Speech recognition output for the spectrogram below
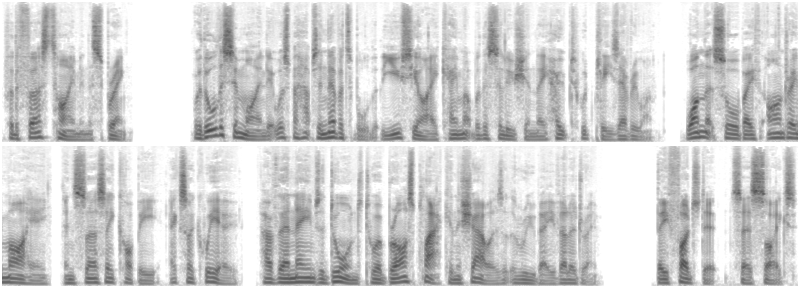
for the first time in the spring. With all this in mind, it was perhaps inevitable that the UCI came up with a solution they hoped would please everyone. One that saw both Andre Mahe and Serse Coppi ex have their names adorned to a brass plaque in the showers at the Roubaix Velodrome. They fudged it, says Sykes,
